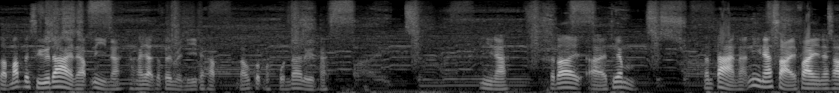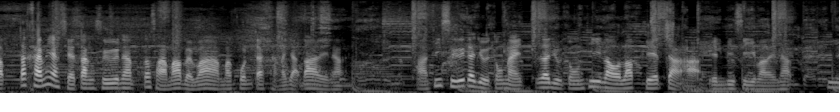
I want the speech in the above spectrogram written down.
สามารถไปซื้อได้นะครับนี่นะถังขยะจะเป็นแบบนี้นะครับแล้วกดมาค้นได้เลยนะนี่นะ จะได้ไอเทม ต่างๆนะนี่นะสายไฟนะครับ ถ้าใครไม่อยากเสียตังค์ซื้อนะครับก็สามารถแบบว่ามาค้นจากถังขยะได้เลยนะที่ซื้อจะอยู่ตรงไหนจะอยู่ตรงที่เรารับเคสจากอ่า NPC มาเลยนะครับ ที่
